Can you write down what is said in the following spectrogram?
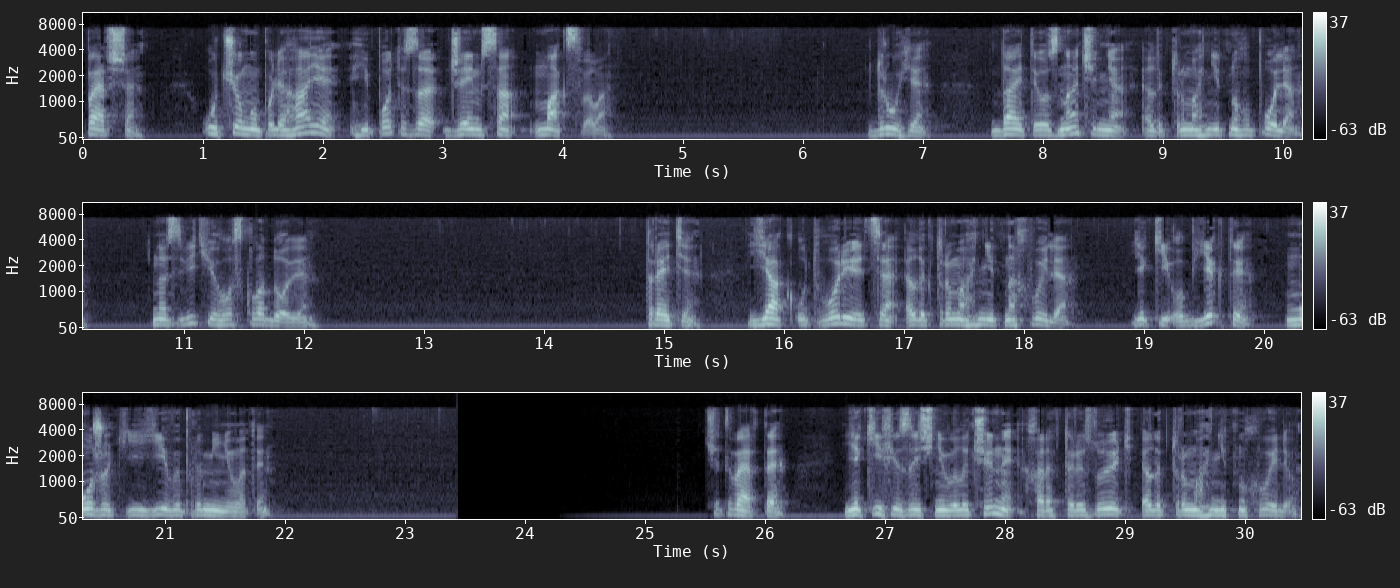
Перше. У чому полягає гіпотеза Джеймса Максвелла? Друге. Дайте означення електромагнітного поля. Назвіть його складові. Третє. Як утворюється електромагнітна хвиля? Які об'єкти можуть її випромінювати? Четверте. Які фізичні величини характеризують електромагнітну хвилю?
